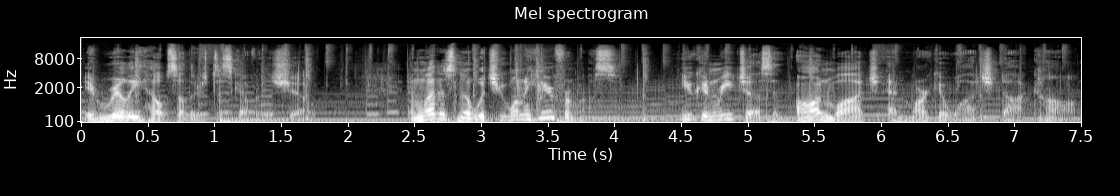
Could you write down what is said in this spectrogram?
It really helps others discover the show. And let us know what you want to hear from us. You can reach us at onwatch at marketwatch.com.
